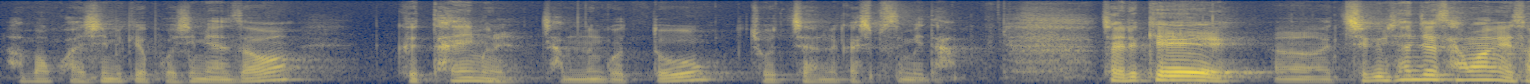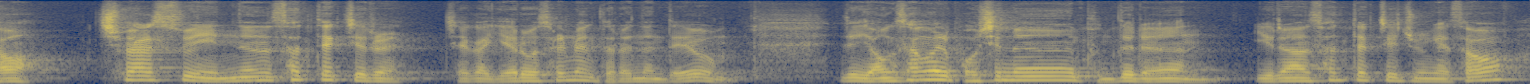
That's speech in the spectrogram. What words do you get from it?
한번 관심 있게 보시면서 그 타임을 잡는 것도 좋지 않을까 싶습니다. 자 이렇게 어, 지금 현재 상황에서 취할 수 있는 선택지를 제가 예로 설명드렸는데요. 이제 영상을 보시는 분들은 이러한 선택지 중에서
